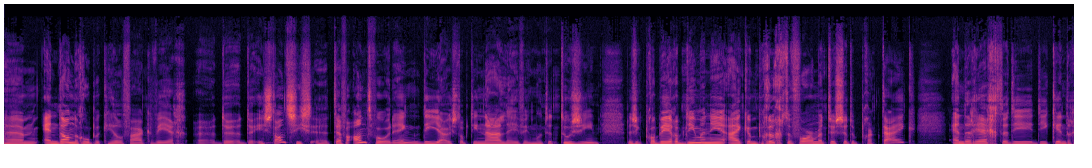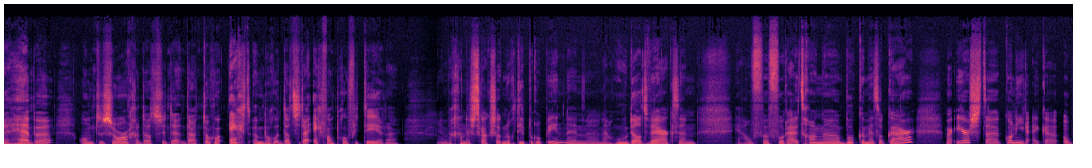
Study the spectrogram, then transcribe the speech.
Um, en dan roep ik heel vaak weer de, de instanties uh, verantwoording die juist op die naleving moeten toezien. Dus ik probeer op die manier eigenlijk een brug te vormen tussen de praktijk en de rechten die, die kinderen hebben, om te zorgen dat ze daar toch wel echt een dat ze daar echt van profiteren. En we gaan er straks ook nog dieper op in en uh, nou, hoe dat werkt en ja, of we vooruitgang uh, boeken met elkaar. Maar eerst uh, Connie Rijken, op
